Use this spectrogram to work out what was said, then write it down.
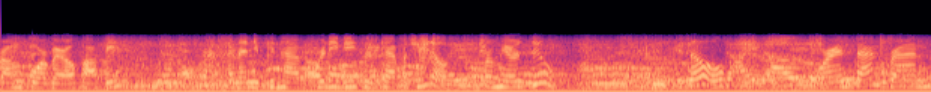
from Four Barrel Coffee. And then you can have pretty decent cappuccinos from here too. So, we're in San Fran.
